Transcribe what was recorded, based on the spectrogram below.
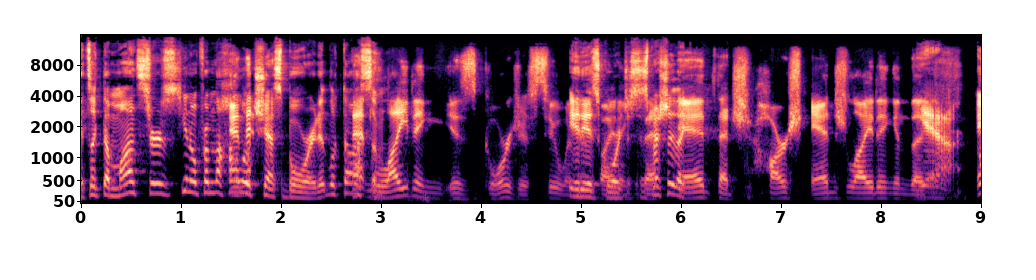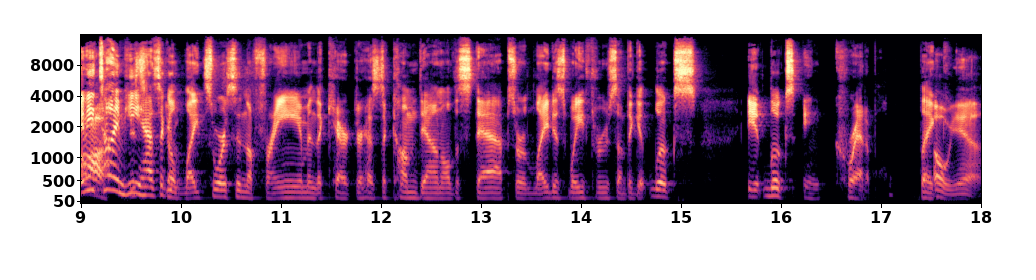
it's like the monsters, you know, from the Hollow that- Chess board. It looked awesome. That lighting is gorgeous too. When It fighting. gorgeous, That especially, like- edge, that harsh edge lighting and the Yeah. Oh, Anytime he has like a light source in the frame and the character has to come down all the steps or light his way through something, it looks it looks incredible. Like Oh yeah,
